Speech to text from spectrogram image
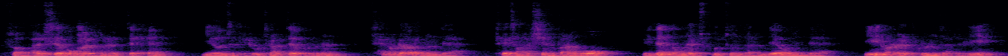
그래서 말세 복음을 전할 때 이연서 계속 전할 때 부르는 새 노래가 있는데 세상을 심판하고 이된 동네 축복 준다는 내용인데 이 노래를 부르는 자들이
